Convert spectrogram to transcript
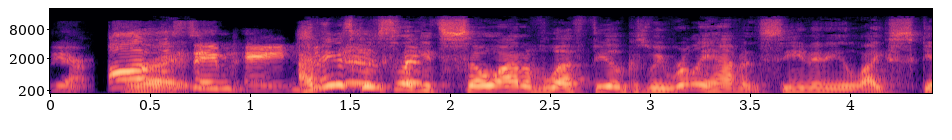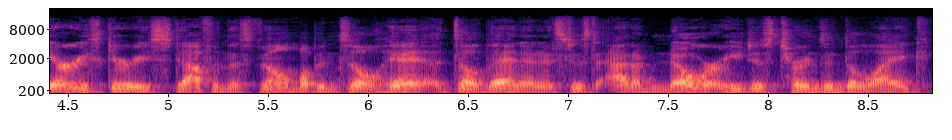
We are all on Right. the same page. I think it's because like it's so out of left field because we really haven't seen any like scary, scary stuff in this film up until hit until then, and it's just out of nowhere he just turns into like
